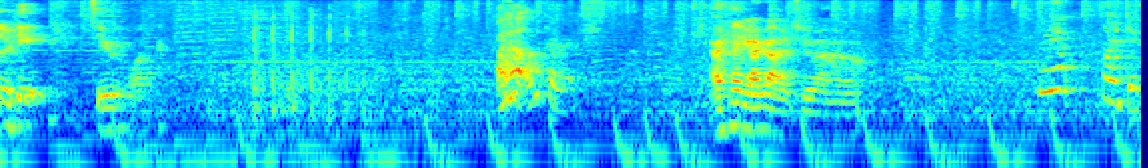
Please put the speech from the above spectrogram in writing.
Three, two, one. I got licorice. I think I got it too. I don't know. Yeah, I did.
